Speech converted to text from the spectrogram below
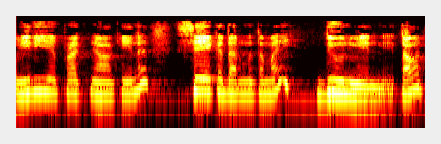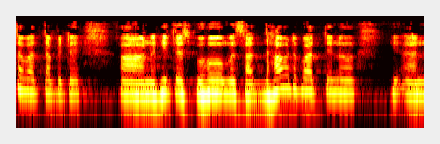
විරිය ප්‍රඥා කියන සේක ධර්ම තමයි දියුණුවෙන්නේ තව තවත් අපිට ආන හිතස් බොහෝම සද්ධාවට පත්වෙනවා අන්න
